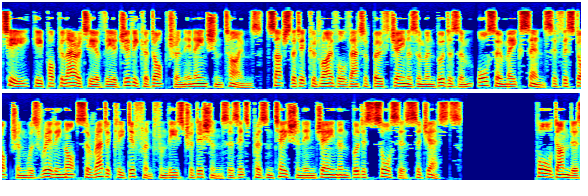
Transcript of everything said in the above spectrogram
T he popularity of the Ajivika doctrine in ancient times, such that it could rival that of both Jainism and Buddhism, also makes sense if this doctrine was really not so radically different from these traditions as its presentation in Jain and Buddhist sources suggests. Paul Dundas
